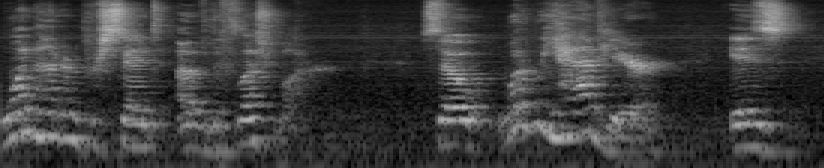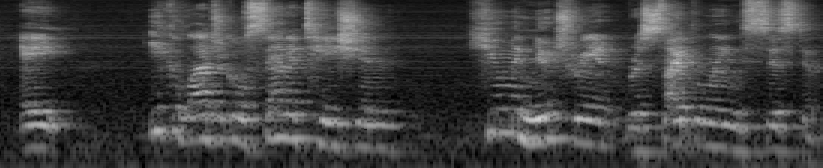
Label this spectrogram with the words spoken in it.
100% of the flush water. So what we have here is a ecological sanitation human nutrient recycling system.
